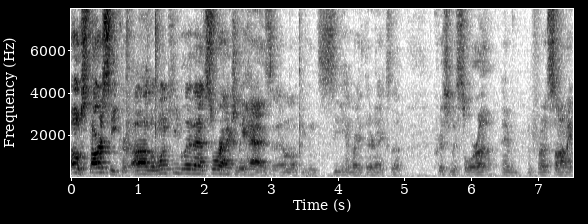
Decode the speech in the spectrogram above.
Oh, Star Seeker. Uh, the one Keyblade that Sora actually has. I don't know if you can see him right there next to Christmas Sora in, in front of Sonic.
